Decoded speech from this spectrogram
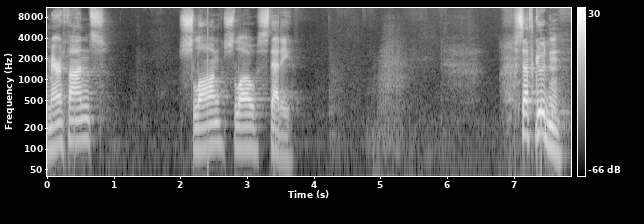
Marathons, long, slow, steady. Seth Godin,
